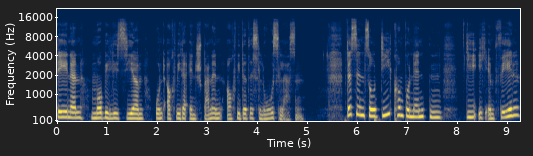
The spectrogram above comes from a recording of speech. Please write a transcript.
dehnen, mobilisieren und auch wieder entspannen, auch wieder das Loslassen. Das sind so die Komponenten, die ich empfehle,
